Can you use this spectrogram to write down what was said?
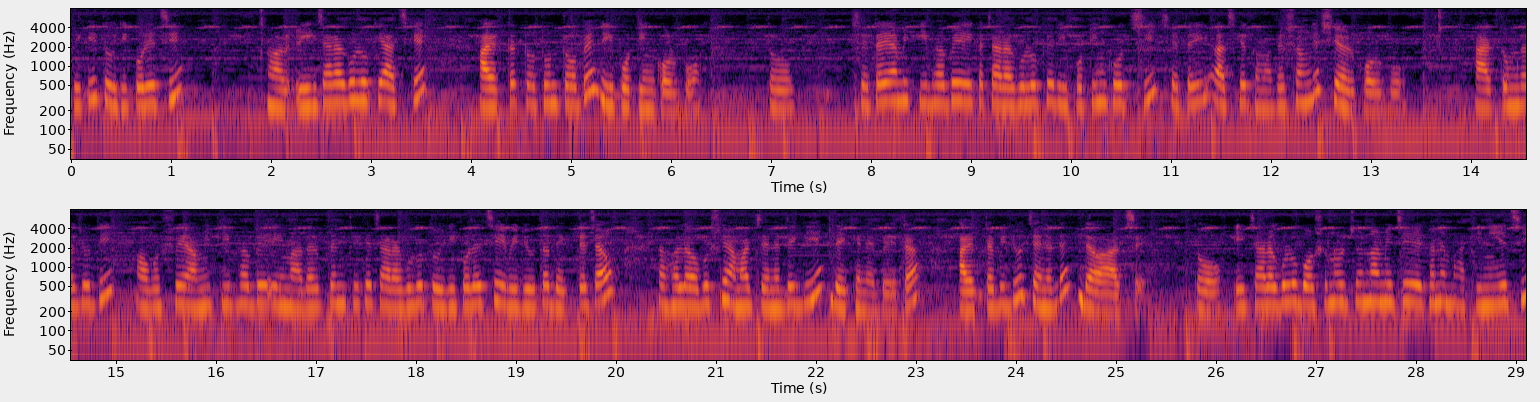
থেকেই তৈরি করেছি। আর এই চারাগুলোকে আজকে আরেকটা নতুন টবে রিপোর্টিং করব। তো সেটাই আমি কীভাবে এই চারাগুলোকে রিপোর্টিং করছি, সেটাই আজকে তোমাদের সঙ্গে শেয়ার করব। আর তোমরা যদি অবশ্যই আমি কীভাবে এই মাদার প্লেন থেকে চারাগুলো তৈরি করেছি এই ভিডিওটা দেখতে চাও, তাহলে অবশ্যই আমার চ্যানেলে গিয়ে দেখে নেবে এটা। আরেকটা ভিডিও চ্যানেলে দেওয়া আছে। তো এই চারাগুলো বসানোর জন্য আমি যে এখানে মাটি নিয়েছি,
